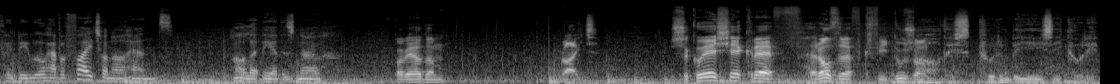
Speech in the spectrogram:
could be we'll have a fight on our hands. I'll let the others know. Powiadam. Right. Szykuje się krew. Rozlew krwi, dużo. Oh, this couldn't be easy, could it?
